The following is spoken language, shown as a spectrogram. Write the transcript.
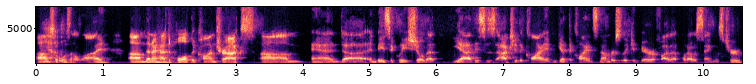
Um, yeah. So it wasn't a lie. Um, then I had to pull out the contracts um, and uh, and basically show that yeah, this is actually the client and get the client's number so they could verify that what I was saying was true.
